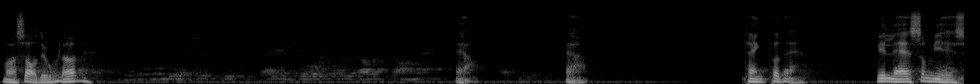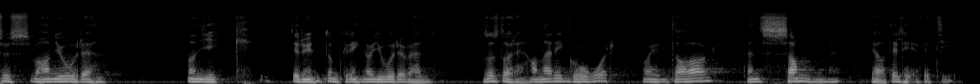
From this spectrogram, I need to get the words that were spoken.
Hva sa du, Olav? Ja. Tenk på det. Vi leser om Jesus, hva han gjorde når han gikk rundt omkring og gjorde vel. Og så står det han er i går og i dag den samme, ja, til evig tid.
